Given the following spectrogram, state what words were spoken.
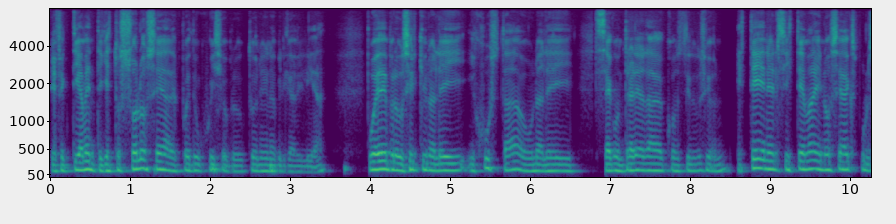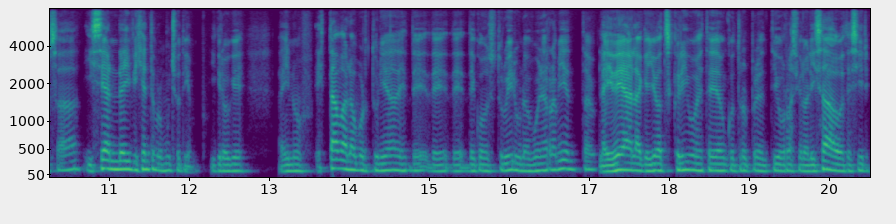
Efectivamente, que esto solo sea después de un juicio producto de una inaplicabilidad, puede producir que una ley injusta o una ley sea contraria a la Constitución esté en el sistema y no sea expulsada y sea en ley vigente por mucho tiempo. Y creo que ahí nos estaba la oportunidad de, construir una buena herramienta. La idea a la que yo adscribo es esta idea de un control preventivo racionalizado, es decir,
